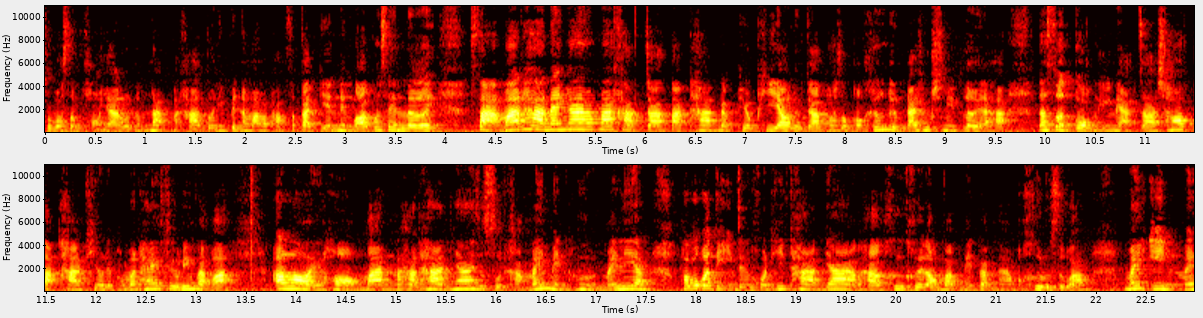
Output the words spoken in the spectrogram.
ส่วนผสมของยาลดน้ำหนักนะคะ ตัวนี้เป็นน้ำมันมะพร้าวสกัดเย็น 100%เลย สามารถทานได้ง่ายมากๆค่ะ จะตักทานแบบเพียวๆ หรือจะผสมกับเครื่องดื่มได้ทุกชนิดเลยนะคะ แต่ส่วนตัวของอิงเนี่ยจะชอบตักทานเพียวเลยเพราะมันให้ฟีลลิ่งแบบว่าอร่อยหอมมันนะคะ ทานง่ายสุดๆค่ะ ไม่เหม็นหืนไม่เลี่ยน เพราะปกติอิงจะเป็นคนที่ทานยากนะคะ คือเคยลองแบบเม็ดแบบน้ำก็คือรู้สึกว่าไม่อินไม่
